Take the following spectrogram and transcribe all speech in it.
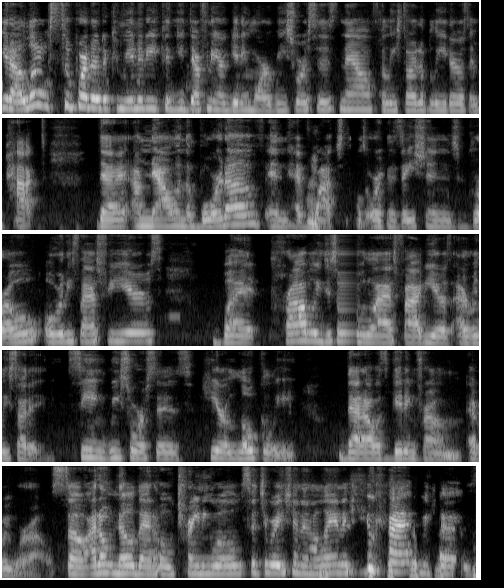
you know a little support of the community because you definitely are getting more resources now. Philly Startup Leaders Impact that I'm now on the board of and have mm. watched those organizations grow over these last few years. But probably just over the last five years, I really started seeing resources here locally that I was getting from everywhere else. So I don't know that whole training wheel situation in Atlanta you got because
